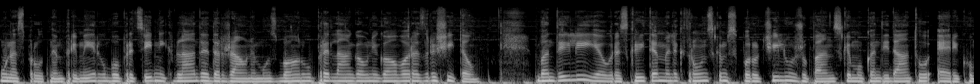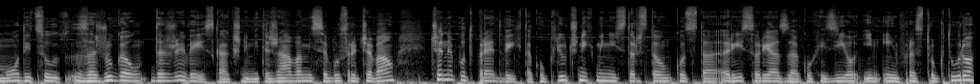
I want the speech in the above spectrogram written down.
V nasprotnem primeru bo predsednik vlade državnemu zboru predlagal njegovo razrešitev. Bandeli je v razkritem elektronskem sporočilu županskemu kandidatu Eriku Modicu zažugal, da že ve, s kakšnimi težavami se bo srečeval, če ne podpre dveh tako ključnih ministrstv, kot sta resorja za kohezijo in infrastrukturo,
